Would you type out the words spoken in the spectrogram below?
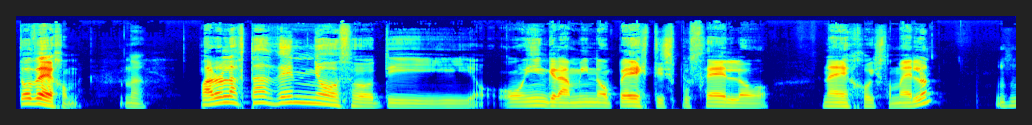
Το δέχομαι. Ναι. Παρ' όλα αυτά δεν νιώθω ότι ο Ingram είναι ο παίχτης που θέλω να έχω στο μέλλον. Μμμ.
